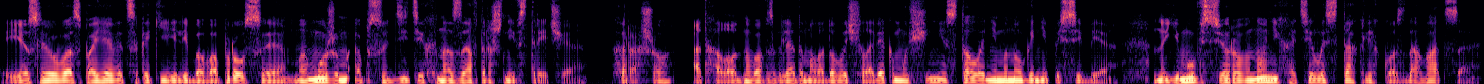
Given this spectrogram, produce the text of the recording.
Если у вас появятся какие-либо вопросы, мы можем обсудить их на завтрашней встрече. Хорошо? От холодного взгляда молодого человека мужчине стало немного не по себе, но ему все равно не хотелось так легко сдаваться.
